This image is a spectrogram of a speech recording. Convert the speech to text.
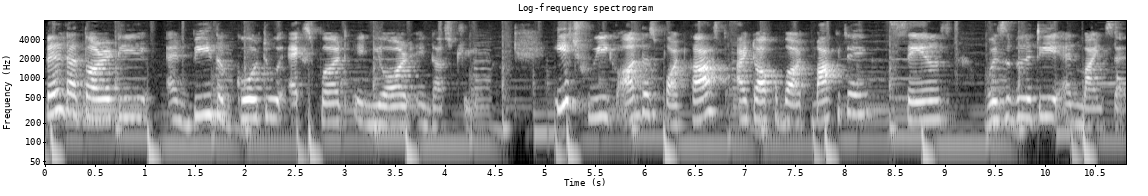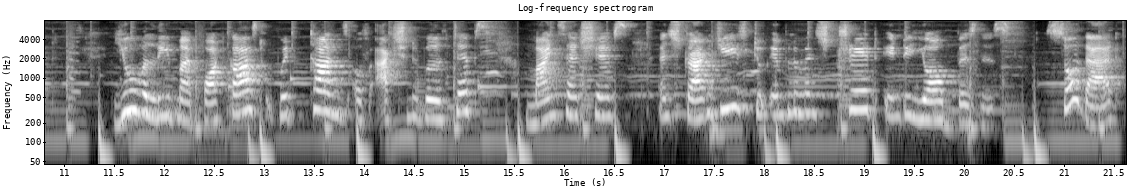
build authority, and be the go to expert in your industry. Each week on this podcast, I talk about marketing, sales, visibility, and mindset. You will leave my podcast with tons of actionable tips, mindset shifts, and strategies to implement straight into your business so that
